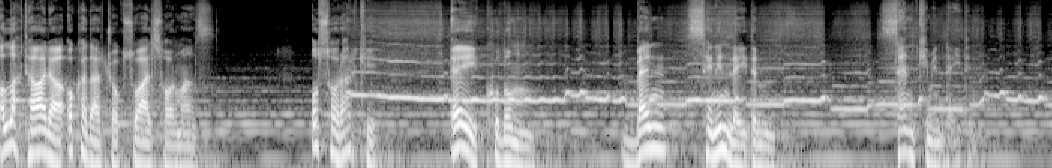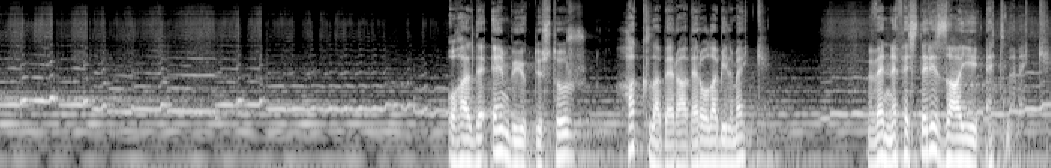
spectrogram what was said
Allah Teala o kadar çok sual sormaz. O sorar ki, Ey kulum! Ben seninleydim. Sen kiminleydin? O halde en büyük düstur hakla beraber olabilmek ve nefesleri zayi etmemek.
